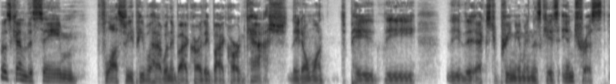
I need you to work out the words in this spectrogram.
Well, it's kind of the same philosophy people have when they buy a car. They buy a car in cash. They don't want to pay the the, the extra premium. In this case, interest,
